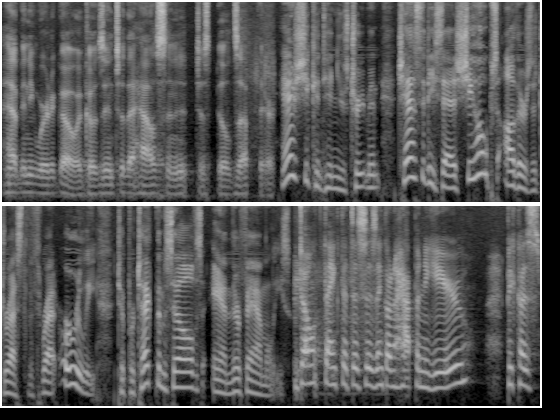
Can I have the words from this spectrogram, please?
have anywhere to go. It goes into the house and it just builds up there. As she continues treatment, Chastity says she hopes others address the threat early to protect themselves and their families. Don't think that this isn't going to happen to you because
